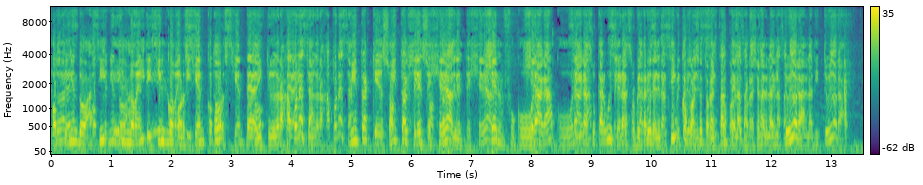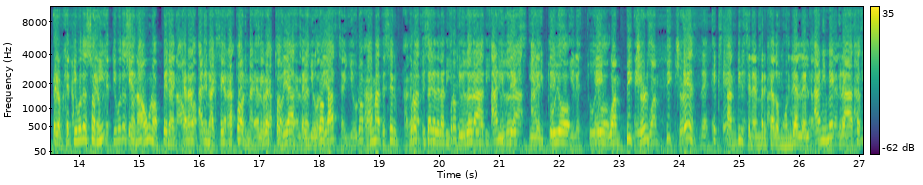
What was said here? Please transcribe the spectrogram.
obteniendo así el así 95% 5% de la distribuidora japonesa, mientras que su actual gerente general, Gen Fukuraga, seguirá su cargo y será propietario del 5% restante de las acciones de la distribuidora. El objetivo de Sony, quien aún opera el canal Animax en Japón, el resto de Asia y Europa, además de ser propietario de la distribuidora Aniplex y el estudio A1 Pictures, es de expandirse en el mercado mundial del anime gracias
